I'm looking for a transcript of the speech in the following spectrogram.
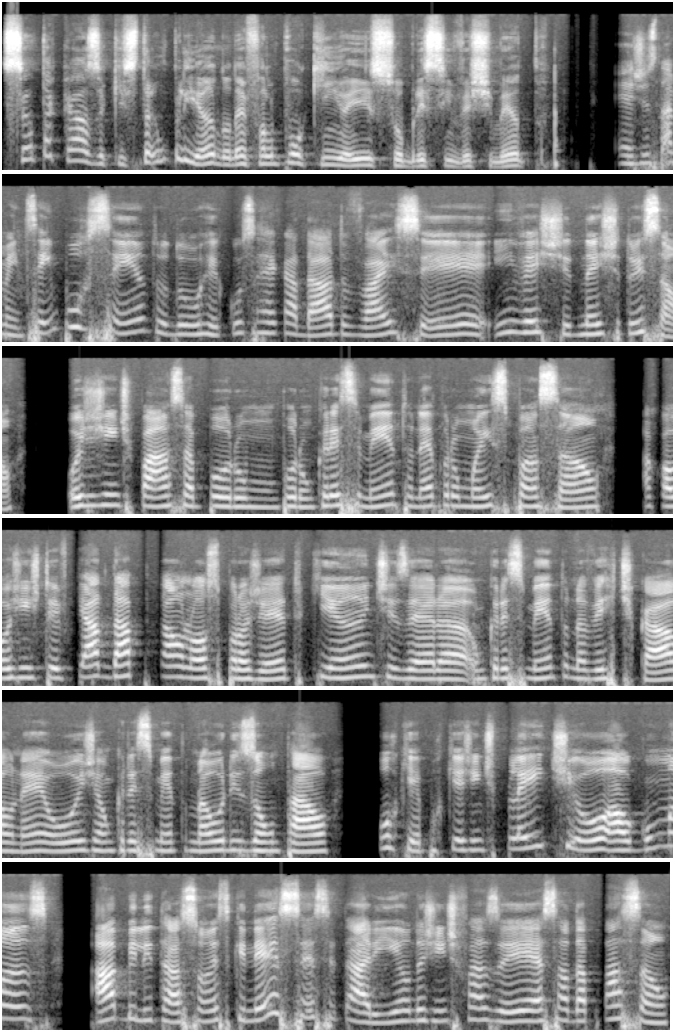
Santa Casa, que está ampliando, né? Fala um pouquinho aí sobre esse investimento. É justamente 100% do recurso arrecadado vai ser investido na instituição. Hoje a gente passa por um, por um crescimento, né, por uma expansão, a qual a gente teve que adaptar o nosso projeto, que antes era um crescimento na vertical, né, hoje é um crescimento na horizontal. Por quê? Porque a gente pleiteou algumas habilitações que necessitariam da gente fazer essa adaptação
